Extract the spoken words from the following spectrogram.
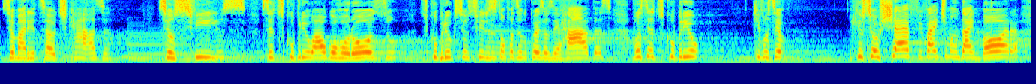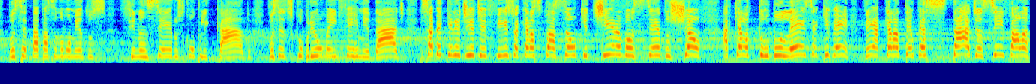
seu marido saiu de casa, seus filhos, você descobriu algo horroroso, descobriu que seus filhos estão fazendo coisas erradas, você descobriu que você que o seu chefe vai te mandar embora, você está passando momentos financeiros complicados, você descobriu uma enfermidade, sabe aquele dia difícil, aquela situação que tira você do chão, aquela turbulência que vem, vem aquela tempestade assim, fala,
